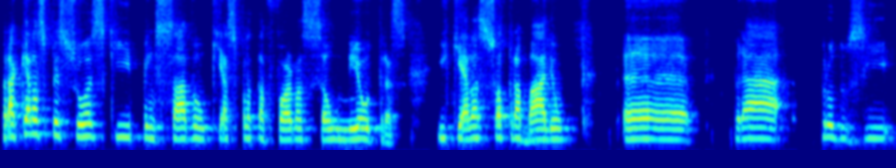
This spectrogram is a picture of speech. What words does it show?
para aquelas pessoas que pensavam que as plataformas são neutras, e que elas só trabalham é, para produzir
